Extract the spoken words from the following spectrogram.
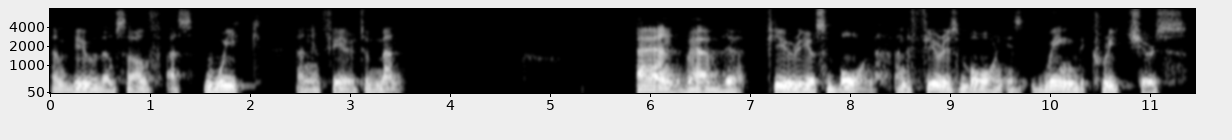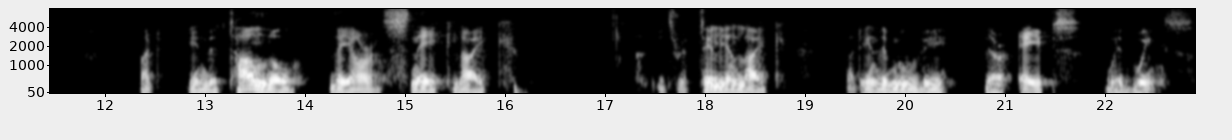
and view themselves as weak and inferior to men. And we have the furious born, and the furious born is winged creatures, but in the tunnel they are snake-like it's reptilian like, but in the movie, there are apes with wings.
